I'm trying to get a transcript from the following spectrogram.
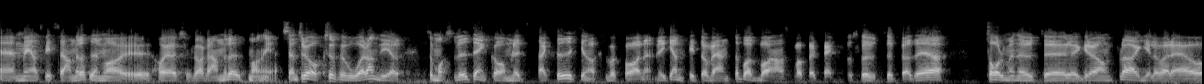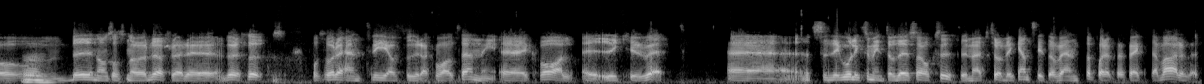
Eh, medan vissa andra team har, har jag såklart andra utmaningar. Sen tror jag också för vår del så måste vi tänka om lite taktiken också på kvalen. Vi kan inte sitta och vänta på att banan ska vara perfekt på slutet. För det är 12 minuter grön flagg eller vad det är och, mm. blir det någon som snurrar så är det, då är det slut. Och så har det hänt tre av fyra kvalsändning, eh, kval i Q1. Eh, så det går liksom inte, och det sa jag också i teamet efteråt, vi kan inte sitta och vänta på det perfekta varvet.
